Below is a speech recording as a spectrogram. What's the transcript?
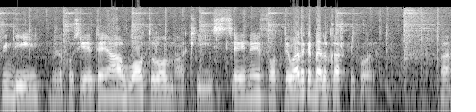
Quindi me lo possiede a vuoto, ma chi se ne fotte. Guarda che bello Crash che corre. Eh.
